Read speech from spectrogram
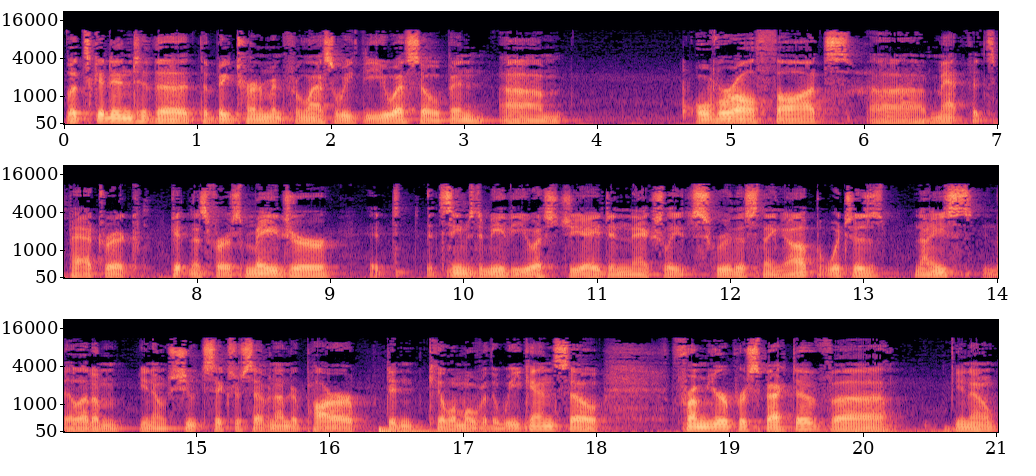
let's get into the the big tournament from last week, the U.S. Open. Um, overall thoughts: uh, Matt Fitzpatrick getting his first major. It it seems to me the USGA didn't actually screw this thing up, which is nice. They let them, you know, shoot six or seven under par. Didn't kill them over the weekend. So, from your perspective, uh, you know,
